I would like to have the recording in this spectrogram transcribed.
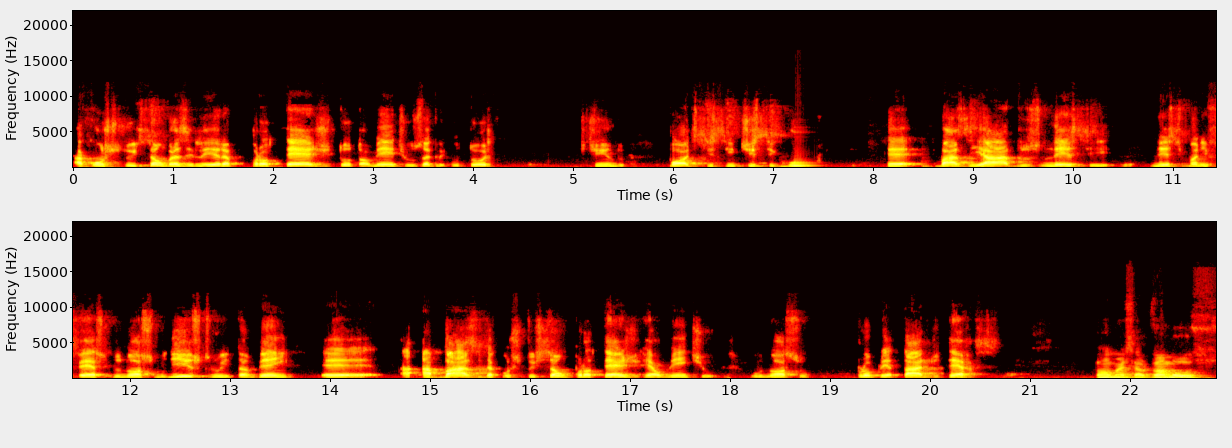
a Constituição brasileira protege totalmente os agricultores pode se sentir seguro é, baseados nesse nesse manifesto do nosso ministro e também é, a, a, base da Constituição protege realmente o, o nosso proprietário de terras? Bom, Marcelo, vamos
